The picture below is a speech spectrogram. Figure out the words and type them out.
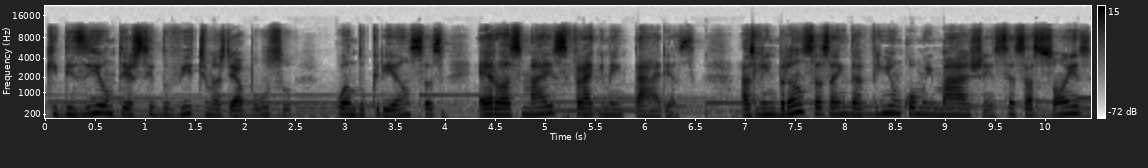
que diziam ter sido vítimas de abuso quando crianças eram as mais fragmentárias. As lembranças ainda vinham como imagens, sensações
